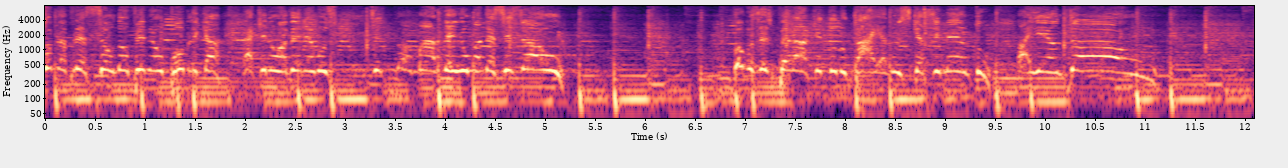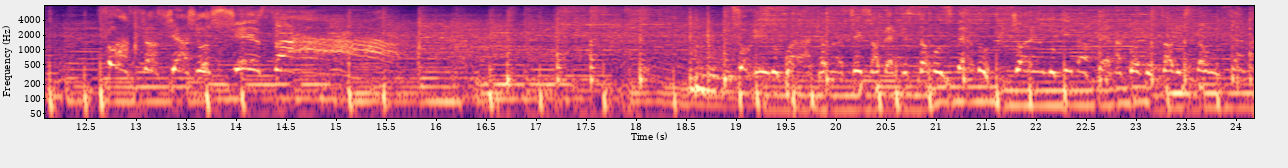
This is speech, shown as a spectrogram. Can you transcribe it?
Sob a pressão da opinião pública, é que não haveremos de tomar nenhuma decisão. Vamos esperar que tudo caia no esquecimento. Aí então, faça-se a justiça. Sem saber que estamos vendo Chorando sabem estão em cena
